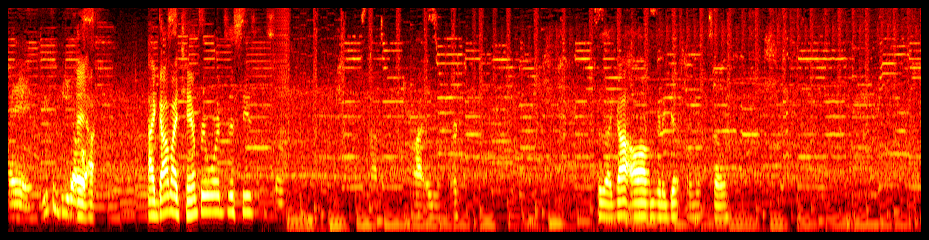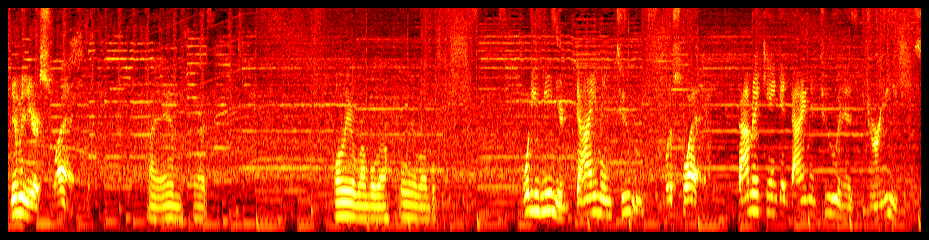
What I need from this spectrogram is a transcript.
Hey, you can beat up. Hey, I, I got my champ rewards this season, so. Because I got all I'm gonna get from it, so. A sweat. I am, but. Only a rumble though. Only a rumble. What do you mean you're diamond two? What a sweat. Dominic can't get diamond two in his dreams.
